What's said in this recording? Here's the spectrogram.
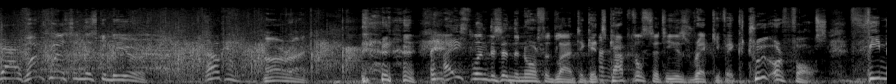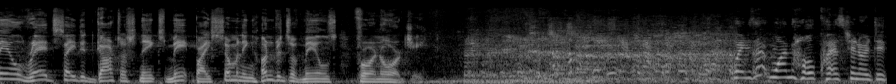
Yes. One question, this could be yours. Okay. All right. Iceland is in the North Atlantic. Its uh-huh. capital city is Reykjavik. True or false? Female red-sided garter snakes mate by summoning hundreds of males for an orgy. Wait, is that one whole question or did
